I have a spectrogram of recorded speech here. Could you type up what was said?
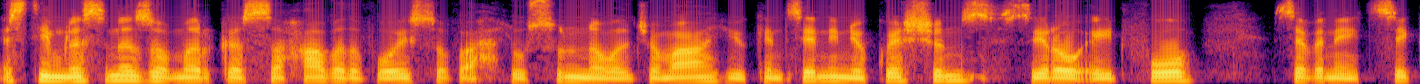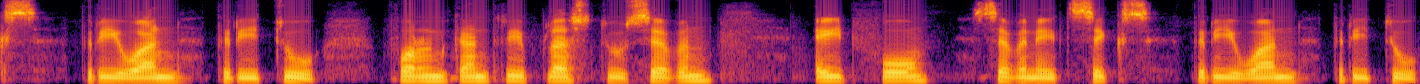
Esteemed listeners of Markaz Sahaba, the voice of Ahlus Sunnah wal Jama'ah, you can send in your questions 084 786 3132. Foreign country plus 27 84 786 3132.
